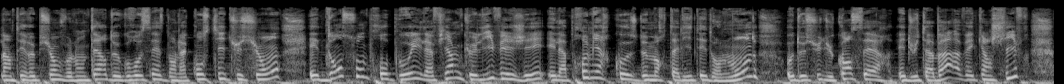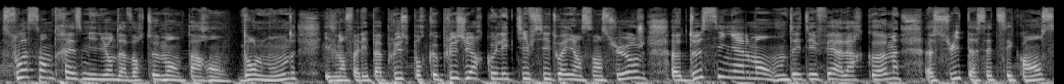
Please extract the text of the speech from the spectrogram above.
l'interruption volontaire de grossesse dans la Constitution. Et dans son propos, il affirme que l'IVG est la première cause de mortalité dans le monde, au-dessus du cancer et du tabac, avec un chiffre 73 millions d'avortements par an dans le monde. Il n'en fallait pas plus pour que plusieurs collectifs citoyens s'insurgent. Deux signalements ont été faits à l'ARCOM suite à cette séquence.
